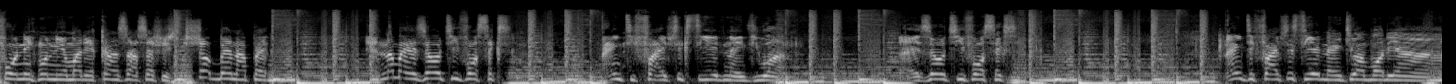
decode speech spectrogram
phone, honey, money, cancer accessories, shop, Ben up. And number is 0T46 95 68 91. 0T46 uh, 95 68 91 bɔden a uh.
